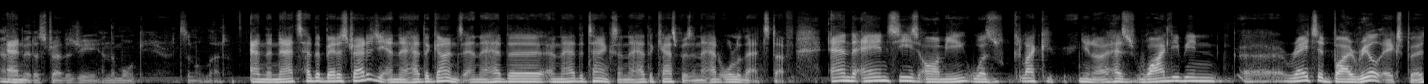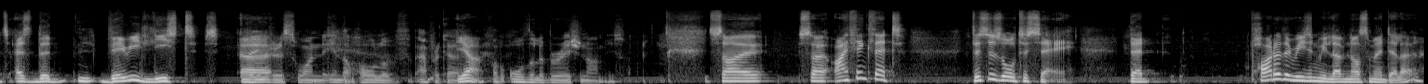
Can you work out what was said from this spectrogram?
And, the better strategy and the more coherence and all that. and the Nats had the better strategy, and they had the guns, and they had the and they had the tanks, and they had the Casspirs, and they had all of that stuff. And the ANC's army was like you know has widely been uh, rated by real experts as the very least. Uh, Dangerous one in the whole of Africa. Yeah. Of all the liberation armies. so so I think that this is all to say that part of the reason we love Nelson Mandela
